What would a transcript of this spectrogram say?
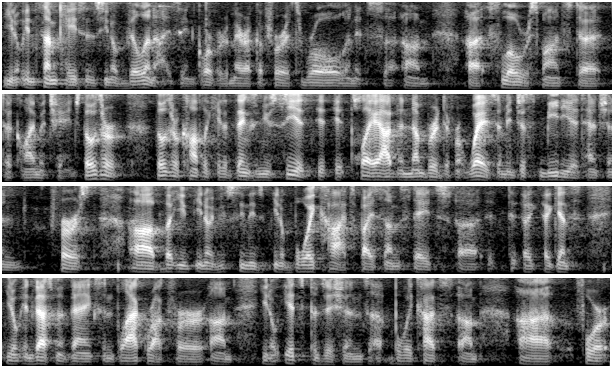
you know, in some cases, you know, villainizing corporate America for its role and its uh, um, uh, slow response to, to climate change. Those are, those are complicated things, and you see it, it, it play out in a number of different ways. I mean, just media attention first, uh, but you, you know, you've seen these, you know, boycotts by some states uh, to, against, you know, investment banks and BlackRock for, um, you know, its positions, uh, boycotts um, uh, for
